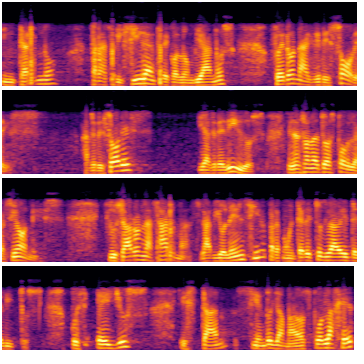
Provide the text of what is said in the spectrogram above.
interno fratricida entre colombianos fueron agresores, agresores y agredidos. Esas son las dos poblaciones que usaron las armas, la violencia para cometer estos graves delitos. Pues ellos están siendo llamados por la JEP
